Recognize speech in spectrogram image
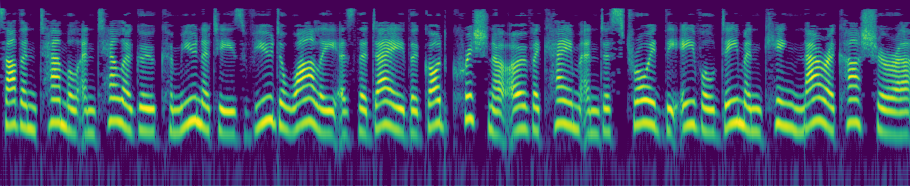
southern Tamil and Telugu communities view Diwali as the day the god Krishna overcame and destroyed the evil demon king Narakasura,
